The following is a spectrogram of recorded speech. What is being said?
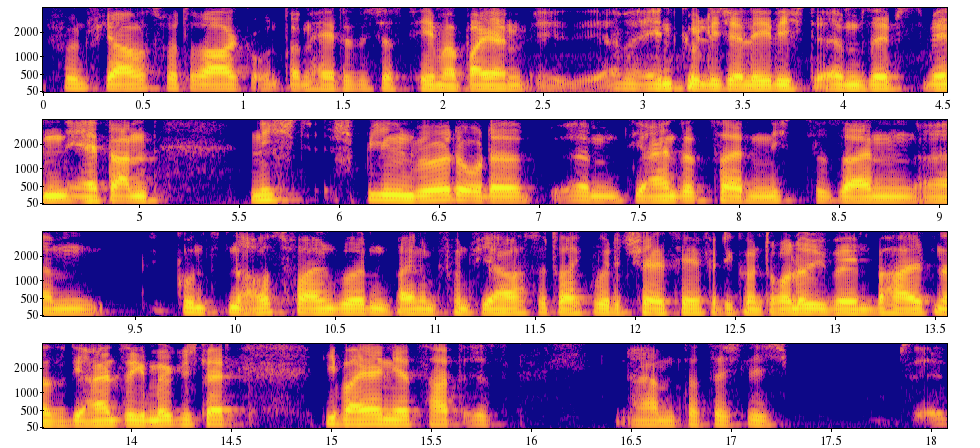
Fünfjahresvertrag und dann hätte sich das Thema Bayern äh, endgültig erledigt, ähm, selbst wenn er dann nicht spielen würde oder ähm, die Einsatzzeiten nicht zu seinen ähm, Gunsten ausfallen würden. Bei einem Fünfjahresvertrag würde Chelsea für die Kontrolle über ihn behalten. Also die einzige Möglichkeit, die Bayern jetzt hat, ist ähm, tatsächlich äh,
